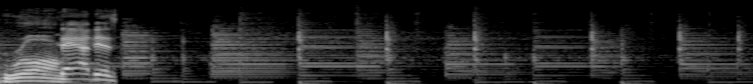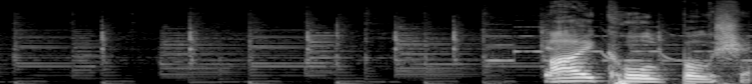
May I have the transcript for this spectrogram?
Wrong. That is I call bullshit.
